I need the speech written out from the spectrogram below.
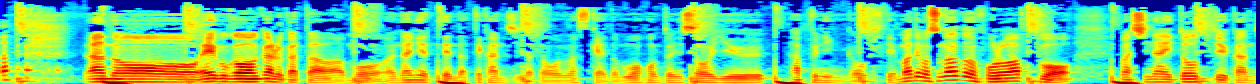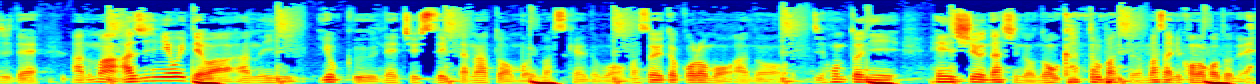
あのー、英語が分かる方はもう何やってんだって感じだと思いますけれども本当にそういうハプニングが起きて、まあ、でもその後のフォローアップを、まあ、しないとっていう感じであの、まあ、味においてはあのいいよく、ね、抽出できたなとは思いますけれども、まあ、そういうところもあの本当に編集なしのノーカット版というのはまさにこのことで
